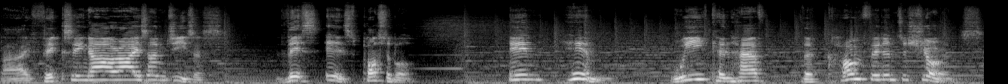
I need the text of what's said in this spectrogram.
By fixing our eyes on Jesus, this is possible. In Him, we can have the confident assurance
